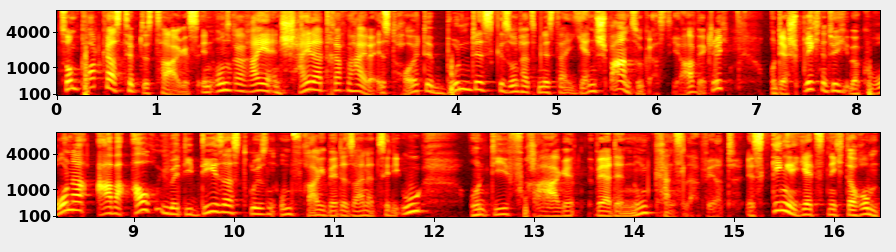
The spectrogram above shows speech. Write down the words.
Zum Podcast-Tipp des Tages. In unserer Reihe Entscheider treffen Heider ist heute Bundesgesundheitsminister Jens Spahn zu Gast. Ja, wirklich. Und er spricht natürlich über Corona, aber auch über die desaströsen Umfragewerte seiner CDU und die Frage, wer denn nun Kanzler wird. Es ginge jetzt nicht darum,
